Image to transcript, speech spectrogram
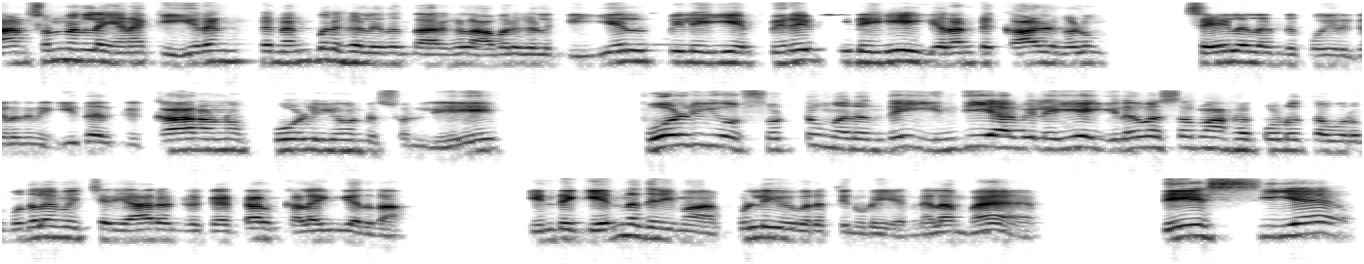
நான் சொன்னேன்ல எனக்கு இரண்டு நண்பர்கள் இருந்தார்கள் அவர்களுக்கு இயல்பிலேயே பிறவியிலேயே இரண்டு கால்களும் செயலிழந்து போயிருக்கிறது இதற்கு காரணம் போலியோன்னு சொல்லி போலியோ சொட்டு மருந்தை இந்தியாவிலேயே இலவசமாக கொடுத்த ஒரு முதலமைச்சர் யார் என்று கேட்டால் கலைஞர் தான். இன்றைக்கு என்ன தெரியுமா? புள்ளி விவரத்தினுடைய நிலைமை. தேசிய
